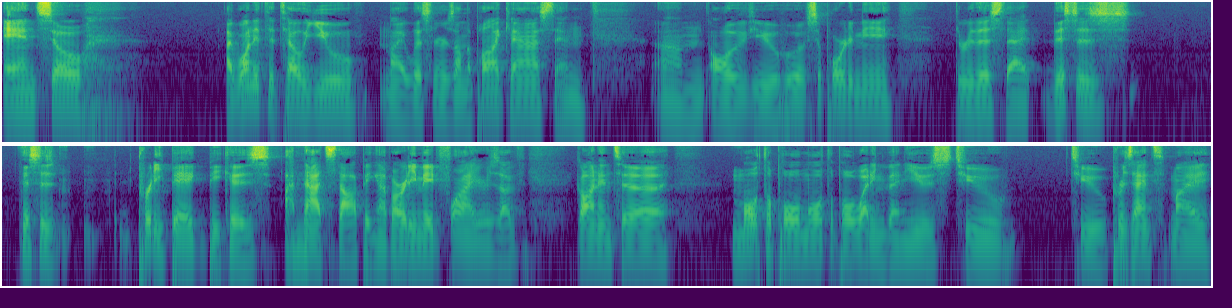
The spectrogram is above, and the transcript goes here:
And so I wanted to tell you, my listeners on the podcast, and um, all of you who have supported me through this, that this is this is pretty big because I'm not stopping. I've already made flyers. I've gone into multiple multiple wedding venues to to present my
